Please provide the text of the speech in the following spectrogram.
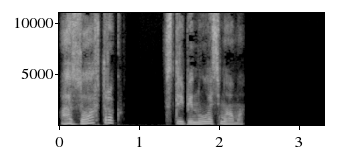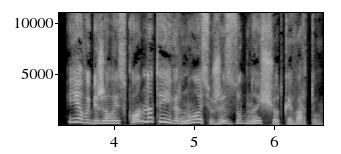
«А завтрак?» — встрепенулась мама. Я выбежала из комнаты и вернулась уже с зубной щеткой во рту.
